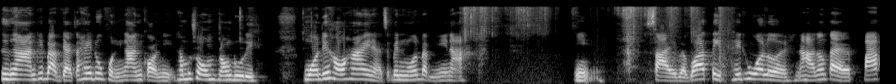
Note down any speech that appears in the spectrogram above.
คืองานที่แบบอยากจะให้ดูผลงานก่อนนี่ท่านผู้ชมลองดูดิม้วนที่เขาให้เนี่ยจะเป็นม้วนแบบนี้นะ นี่ใส่แบบว่าติดให้ทั่วเลยนะคะ ตั้งแต่ปลั๊ก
